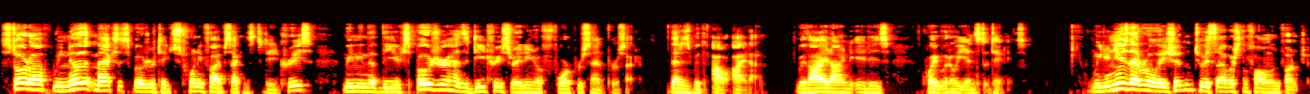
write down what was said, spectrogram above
Start off, we know that max exposure takes 25 seconds to decrease, meaning that the exposure has a decrease rating of 4% per second. That is without iodine. With iodine, it is quite literally instantaneous. We can use that relation to establish the following function.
